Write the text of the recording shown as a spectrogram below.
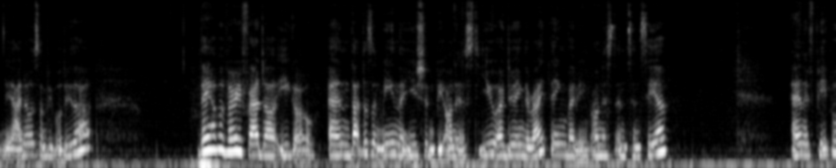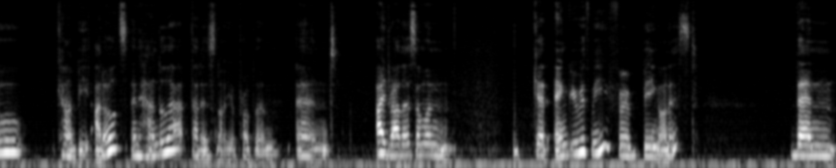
yeah, I know some people do that. They have a very fragile ego, and that doesn't mean that you shouldn't be honest. You are doing the right thing by being honest and sincere and if people can't be adults and handle that, that is not your problem. And I'd rather someone get angry with me for being honest than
